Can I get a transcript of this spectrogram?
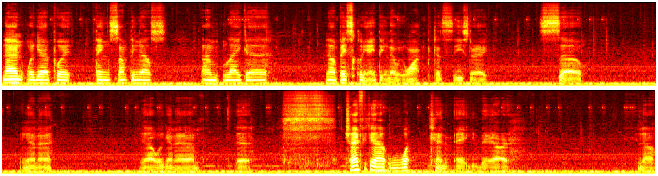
Then we're gonna put things, something else. Um, like, uh, no, basically anything that we want because Easter egg. So, we're gonna, yeah, we're gonna, um, uh, try to figure out what kind of egg they are. No.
